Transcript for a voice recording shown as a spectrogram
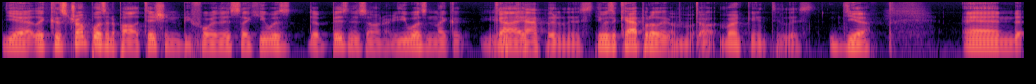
yeah, like because Trump wasn't a politician before this. Like he was a business owner. He wasn't like a He's guy. a capitalist, he was a capitalist. a, mer- a mercantilist. Yeah, and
